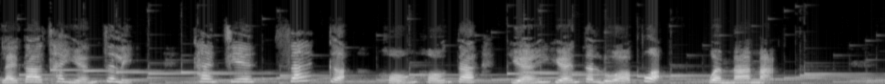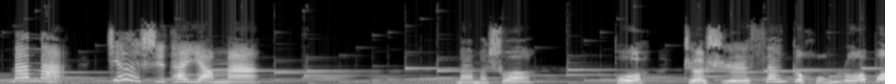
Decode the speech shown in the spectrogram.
来到菜园子里，看见三个红红的、圆圆的萝卜，问妈妈：“妈妈，这是太阳吗？”妈妈说：“不，这是三个红萝卜。”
